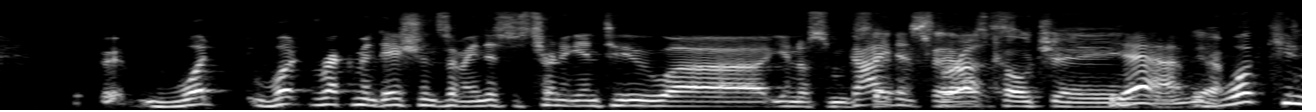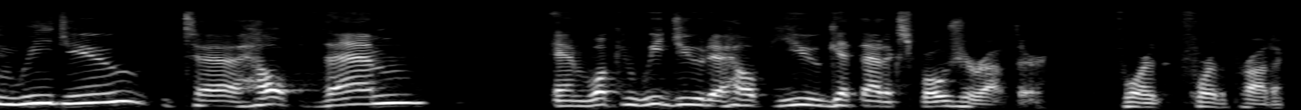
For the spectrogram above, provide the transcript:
What what recommendations? I mean, this is turning into uh, you know some guidance for Sales us. coaching. Yeah. and- Yeah. What can we do to help them? And what can we do to help you get that exposure out there? for, for the product.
